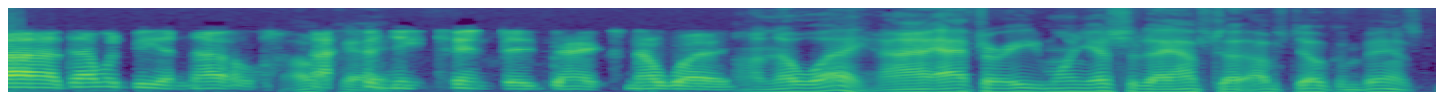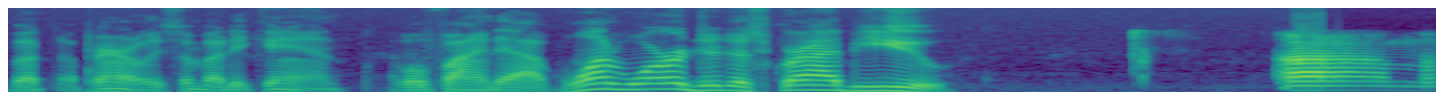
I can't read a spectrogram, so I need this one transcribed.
Uh, that would be a no. I Okay. couldn't eat ten Big Macs. No way. Uh, no way. I, after eating one yesterday, I'm still I'm still convinced, but apparently somebody can. We'll find out. One word to describe you. Um,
